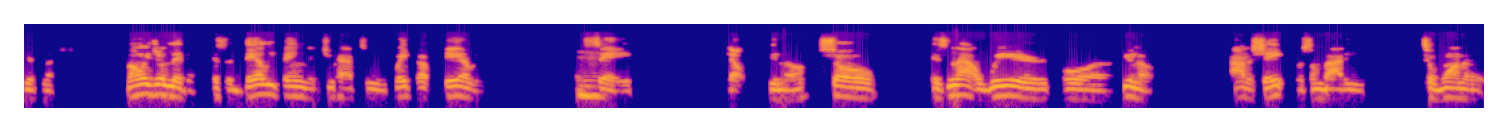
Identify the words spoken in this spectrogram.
your flesh. As long as you're living, it's a daily thing that you have to wake up daily and Mhm. say. You know, so it's not weird or you know out of shape for somebody to want to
